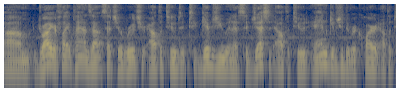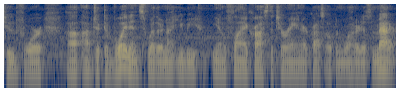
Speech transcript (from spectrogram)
um, draw your flight plans out, set your routes, your altitude. It gives you in a suggested altitude and gives you the required altitude for uh, object avoidance, whether or not you be you know flying across the terrain or across open water doesn't matter.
